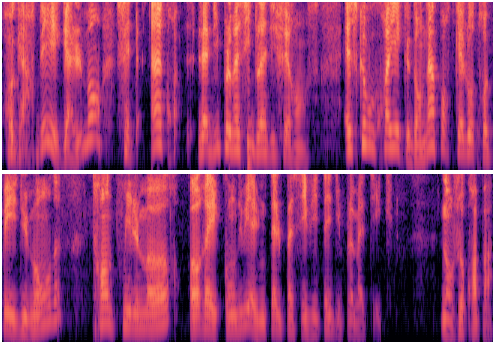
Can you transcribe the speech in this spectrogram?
regardez également cette la diplomatie de l'indifférence. Est-ce que vous croyez que dans n'importe quel autre pays du monde, 30 000 morts auraient conduit à une telle passivité diplomatique? Non, je ne crois pas.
